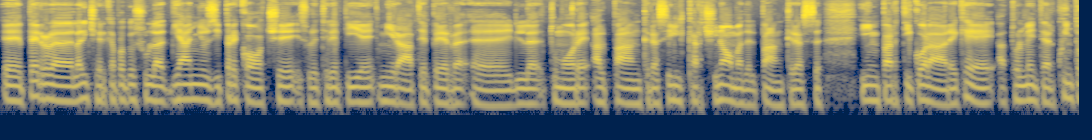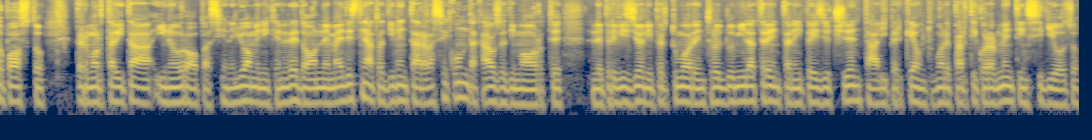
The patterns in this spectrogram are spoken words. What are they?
per la ricerca proprio sulla diagnosi precoce e sulle terapie mirate per il tumore al pancreas, il carcinoma del pancreas in particolare che è attualmente attualmente al quinto posto per mortalità in Europa, sia negli uomini che nelle donne, ma è destinato a diventare la seconda causa di morte. Nelle previsioni per tumore entro il 2030 nei paesi occidentali perché è un tumore particolarmente insidioso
